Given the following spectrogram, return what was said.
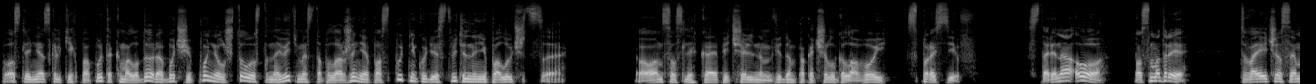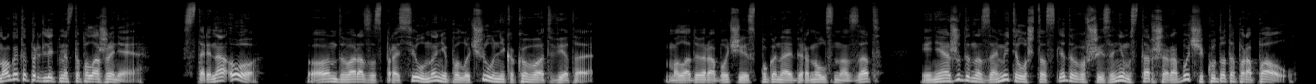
После нескольких попыток молодой рабочий понял, что установить местоположение по спутнику действительно не получится. Он со слегка опечаленным видом покачал головой, спросив. «Старина О, посмотри, твои часы могут определить местоположение? Старина О, он два раза спросил, но не получил никакого ответа. Молодой рабочий испуганно обернулся назад и неожиданно заметил, что следовавший за ним старший рабочий куда-то пропал.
